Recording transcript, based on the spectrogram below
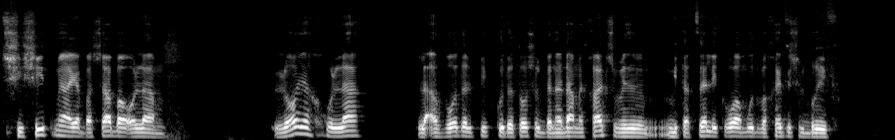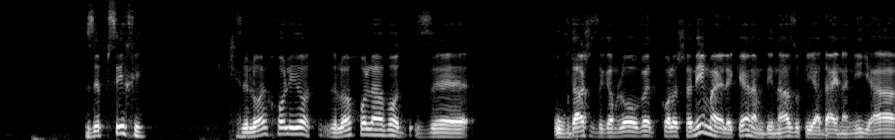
שישית מהיבשה בעולם לא יכולה לעבוד על פי פקודתו של בן אדם אחד שמתעצל לקרוא עמוד וחצי של בריף. זה פסיכי. כן. זה לא יכול להיות, זה לא יכול לעבוד. זה עובדה שזה גם לא עובד כל השנים האלה, כן, המדינה הזאת היא עדיין ענייה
